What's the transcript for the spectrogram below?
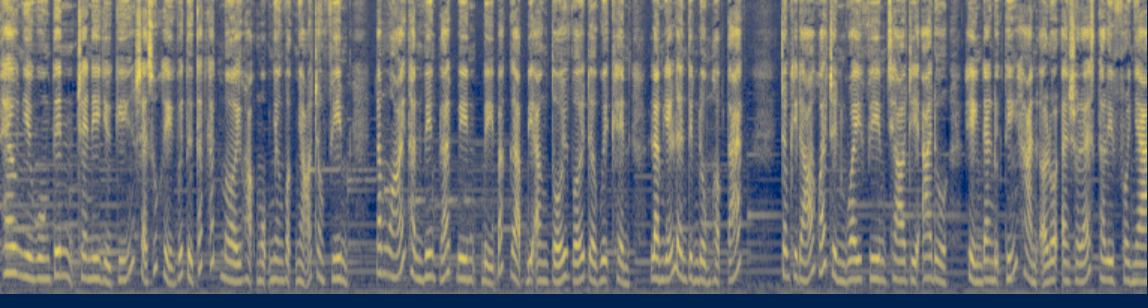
Theo nhiều nguồn tin, Jennie dự kiến sẽ xuất hiện với tư cách khách mời hoặc một nhân vật nhỏ trong phim. Năm ngoái, thành viên Blackpink bị bắt gặp đi ăn tối với The Weeknd, làm dấy lên tin đồn hợp tác. Trong khi đó, quá trình quay phim cho The Idol hiện đang được tiến hành ở Los Angeles, California.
